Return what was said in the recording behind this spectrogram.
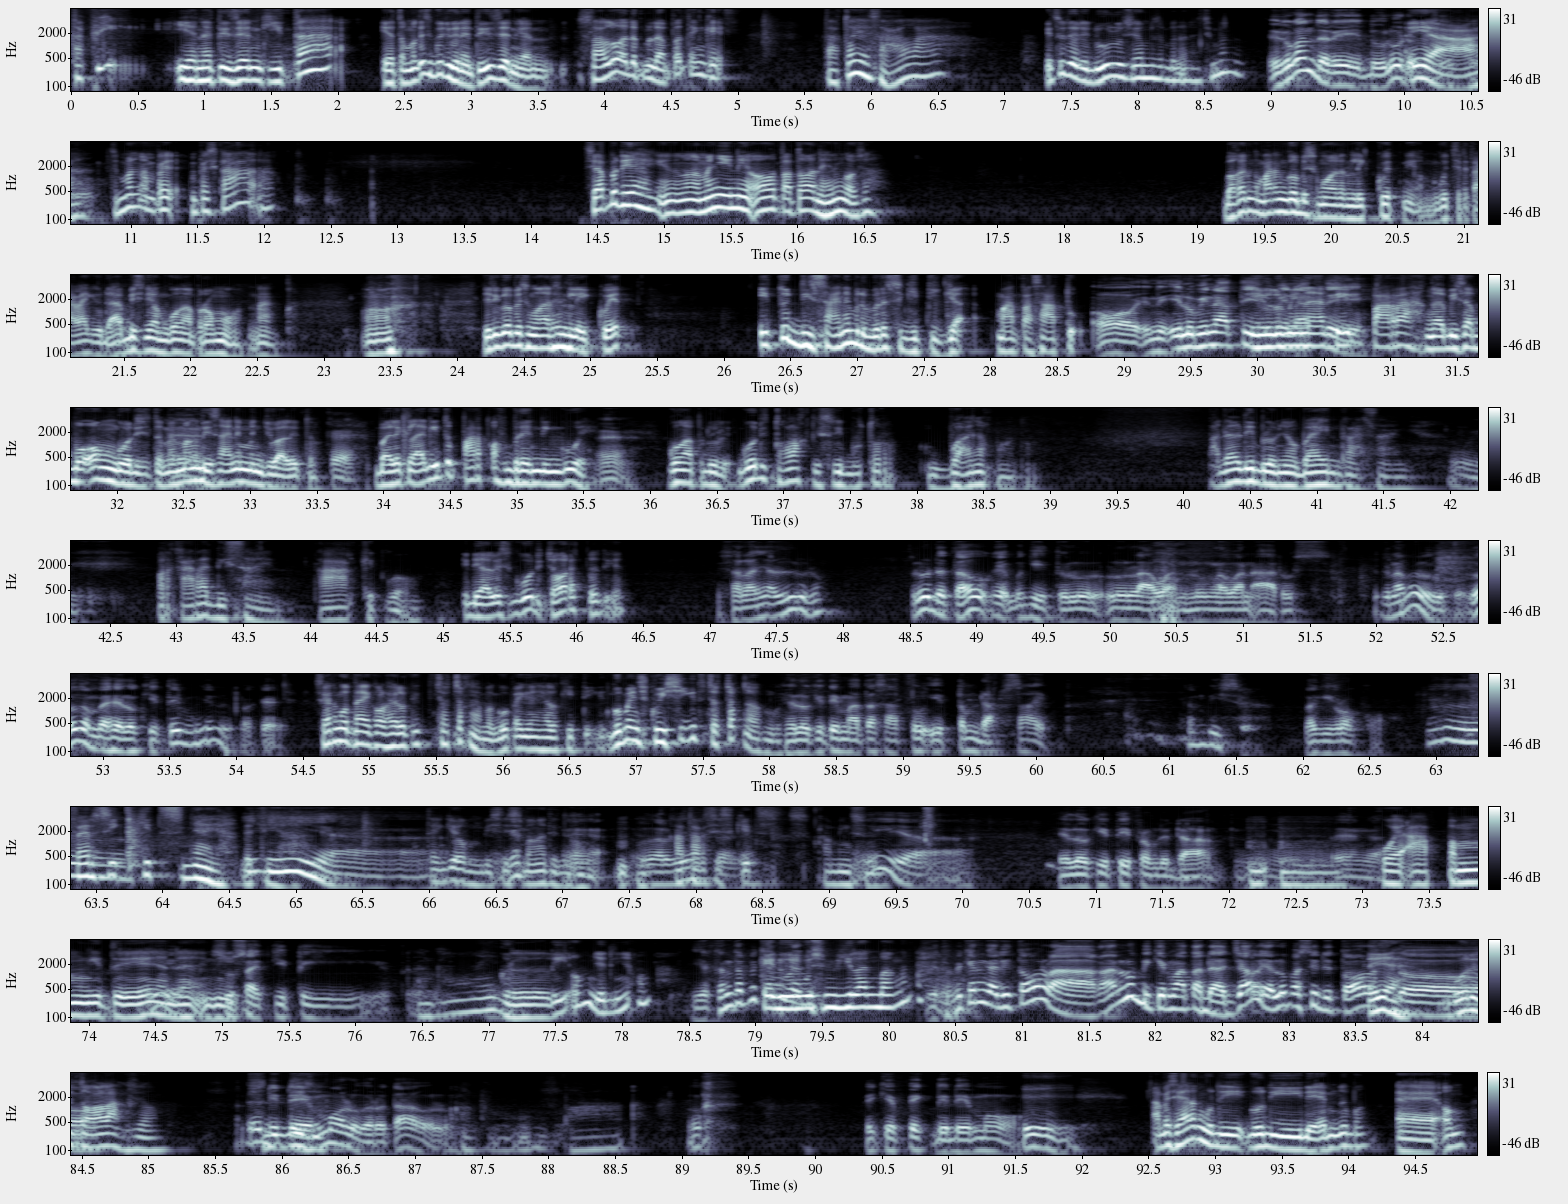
Tapi ya netizen kita, ya otomatis gue juga netizen kan. Selalu ada pendapat yang kayak tato ya salah. Itu dari dulu sih om sebenarnya. Cuman Itu kan dari dulu iya, begitu. cuman sampai sampai sekarang. Siapa dia? Yang namanya ini oh tatoan ya, ini nggak usah. Bahkan kemarin gue habis ngeluarin liquid nih om, gue cerita lagi udah habis nih om, gue nggak promo. Nah, oh, jadi gue habis ngeluarin liquid, itu desainnya bener-bener segitiga, mata satu, Oh ini Illuminati Illuminati parah, nggak bisa bohong gue di situ. Memang desainnya menjual itu. Oke. Balik lagi itu part of branding gue. Eh. Gue nggak peduli, gue ditolak distributor banyak banget. Padahal dia belum nyobain rasanya. Wih. Perkara desain, sakit gue. Idealis gue dicoret berarti kan. Salahnya lu dong Lu udah tahu kayak begitu Lu, lu lawan Lu ngelawan arus Kenapa lu gitu? Lu gambar Hello Kitty mungkin pakai Sekarang gue tanya kalau Hello Kitty cocok gak sama gue pegang Hello Kitty? Gue main squishy gitu cocok gak sama gue? Hello Kitty mata satu hitam dark side Kan bisa Lagi rokok Versi kidsnya ya berarti ya. Iya Thank you om, bisnis Iya, banget itu. iya Om. biasa, Catharsis kan? Kids coming soon. Iya Hello Kitty from the dark Ya enggak Kue apem gitu ya, ada Iya, ini. Suicide Kitty gitu. Aduh, geli om jadinya om. Ya kan tapi kan Kayak di- 2009 banget. Ya, tapi kan nggak ditolak kan lu bikin mata dajal ya lu pasti ditolak Iya, dong. gue ditolak sih om. Nanti di demo lu baru tahu lu. Pak. Pikir pik di demo. Ih. Sampai sekarang gue di gue di DM tuh bang. Eh om,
